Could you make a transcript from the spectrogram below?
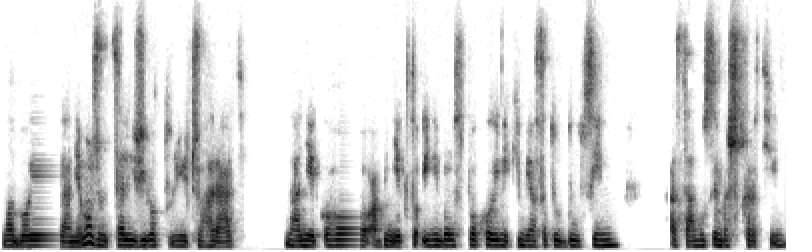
lebo ja nemôžem celý život tu niečo hrať na niekoho, aby niekto iný bol spokojný, kým ja sa tu dusím a samu seba škrtím.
